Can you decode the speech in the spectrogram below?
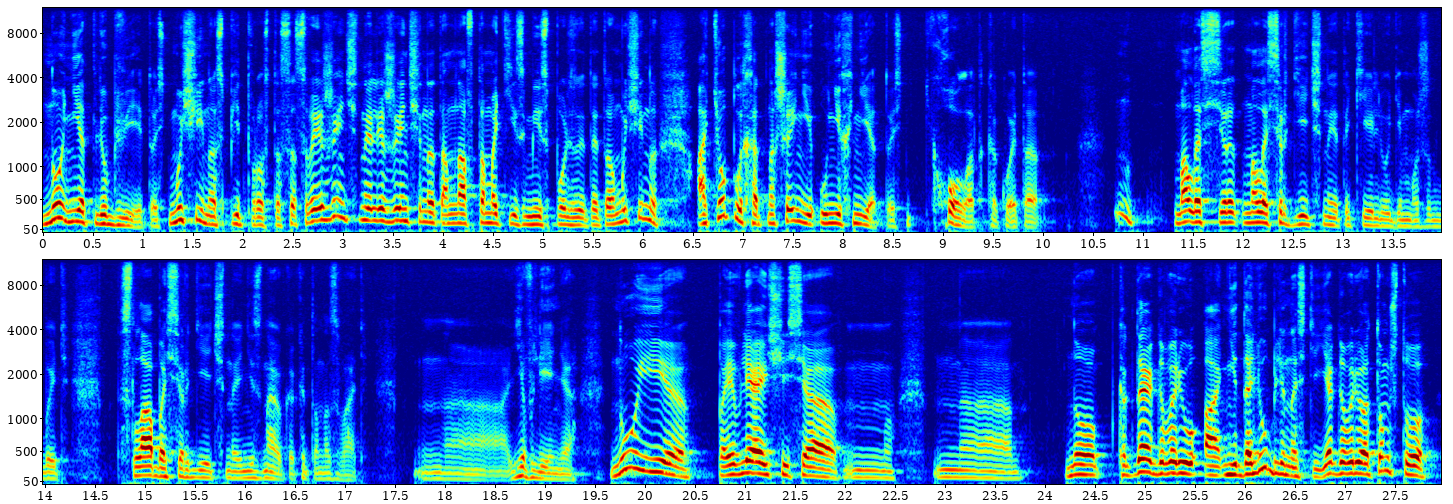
но нет любви. То есть мужчина спит просто со своей женщиной, или женщина там на автоматизме использует этого мужчину, а теплых отношений у них нет. То есть холод какой-то, ну, малосер... малосердечные такие люди, может быть слабосердечное, не знаю, как это назвать, а, явление. Ну и появляющийся, а, но когда я говорю о недолюбленности, я говорю о том, что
